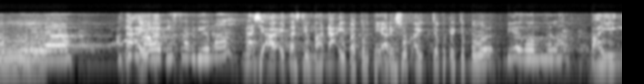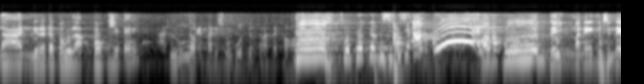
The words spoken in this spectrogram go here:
Alhamdulillah. Aku Nah, nah, iya. pisan di dieu mah Nasi aitas di mana? Ai batur ti arisuk ai jebek jebul. Dia ngemeula Pahingan di rada bau lakpok si teh. Aduh, eta disumputkeun kana teh ka Duh, kan bisi-bisi aki ampun ting maneh ke sini.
